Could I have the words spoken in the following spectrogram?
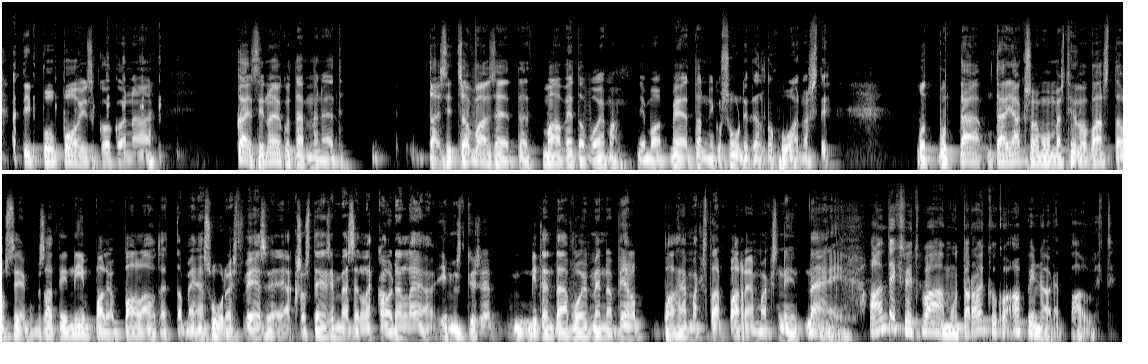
tippuu pois kokonaan. Kai siinä on joku tämmöinen, että tai sitten se on vaan se, että maan vetovoima ja meidät on niinku suunniteltu huonosti. Mutta mut, tämä jakso on mun mielestä hyvä vastaus siihen, kun me saatiin niin paljon palautetta meidän suuresta WC-jaksosta ensimmäisellä kaudella ja ihmiset kysyivät, miten tämä voi mennä vielä pahemmaksi tai paremmaksi, niin näin. Anteeksi nyt vaan, mutta roikkuuko apinoiden pallit?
